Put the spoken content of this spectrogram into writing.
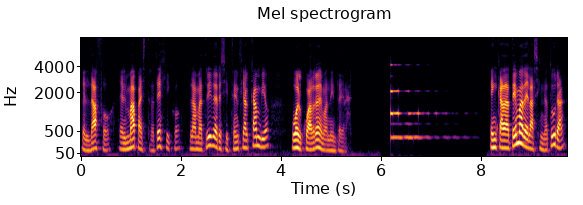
el DAFO, el mapa estratégico, la matriz de resistencia al cambio o el cuadro de demanda integral. En cada tema de la asignatura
